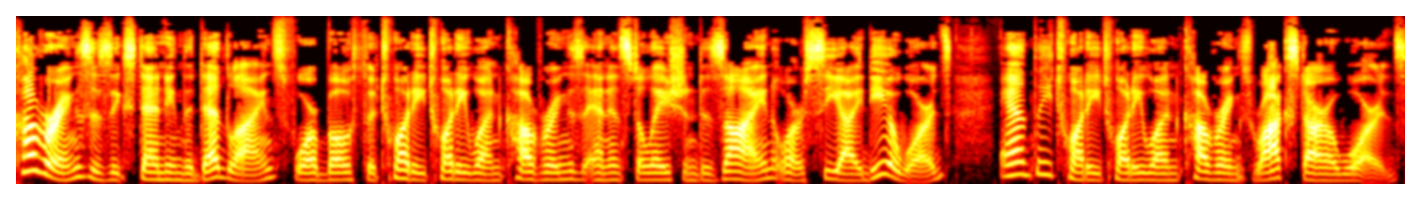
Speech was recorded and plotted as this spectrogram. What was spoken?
Coverings is extending the deadlines for both the 2021 Coverings and Installation Design, or CID Awards, and the 2021 Coverings Rockstar Awards.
